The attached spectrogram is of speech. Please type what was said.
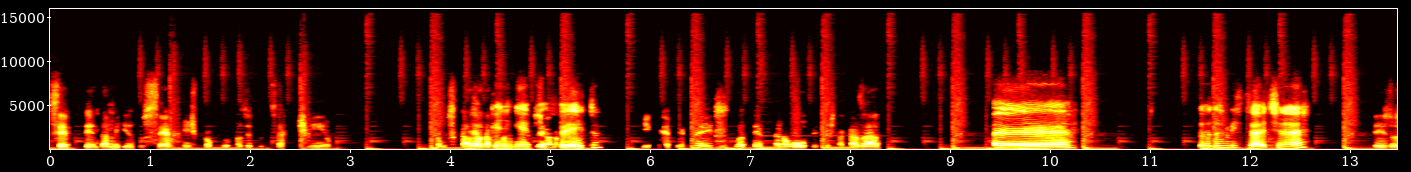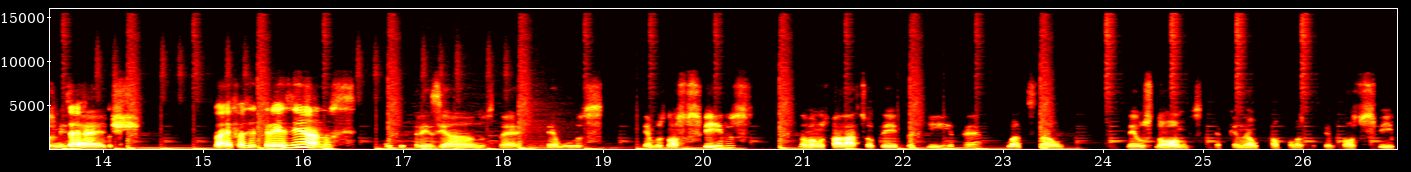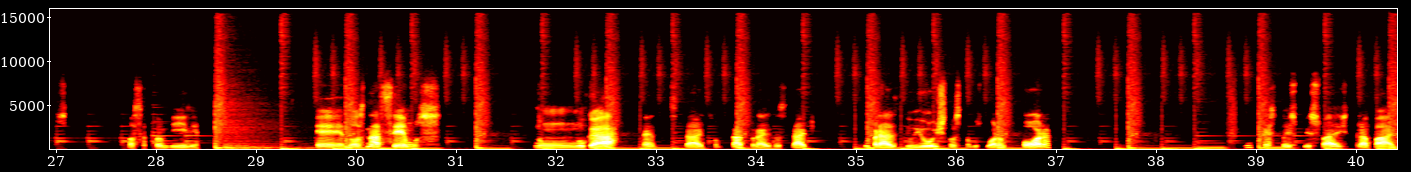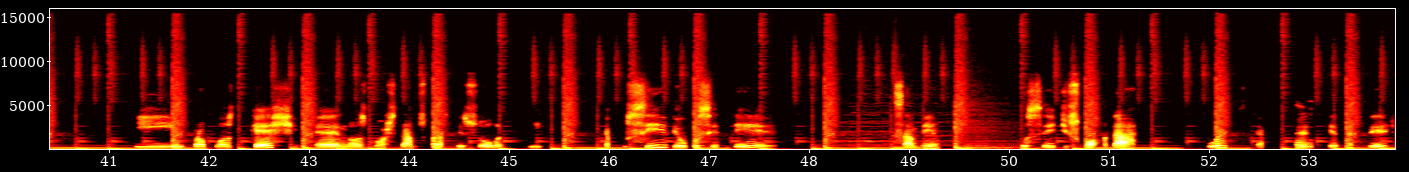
Sempre dentro da medida do certo, a gente procura fazer tudo certinho. Estamos casados é porque ninguém é perfeito. Ninguém é perfeito. Quanto tempo era o A gente está casado? É. Desde 2007, né? Desde 2007. Vai fazer 13 anos. Vai fazer 13 anos, né? Temos, temos nossos filhos. Não vamos falar sobre eles aqui, né? Quantos são, nem os nomes, é porque não é o propósito, temos nossos filhos, nossa família. É, nós nascemos num lugar, né, na cidade, somos naturais da cidade do Brasil e hoje nós estamos morando fora, por questões pessoais de trabalho. E o propósito do cast é nós mostrarmos para as pessoas que é possível você ter pensamento, você discordar coisas da igreja,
